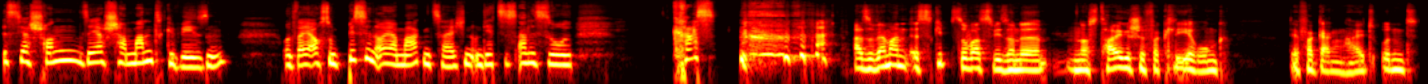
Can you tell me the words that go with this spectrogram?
ist ja schon sehr charmant gewesen und war ja auch so ein bisschen euer Markenzeichen und jetzt ist alles so krass. Also wenn man, es gibt sowas wie so eine nostalgische Verklärung der Vergangenheit und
